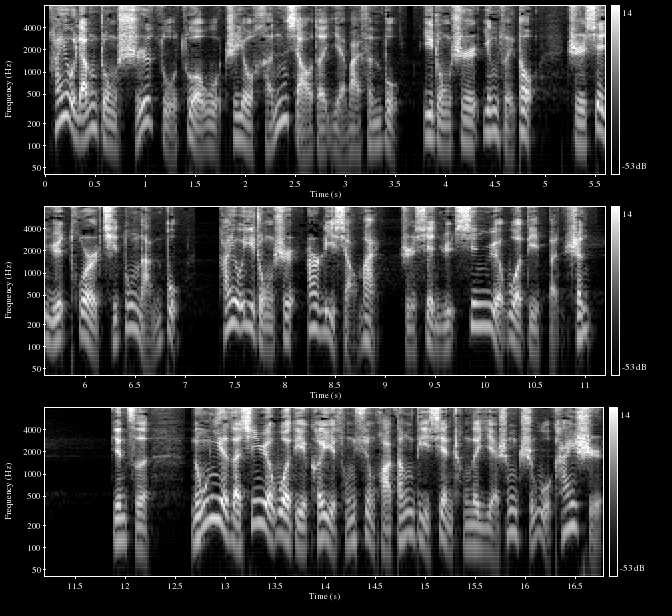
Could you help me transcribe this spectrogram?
还有两种始祖作物只有很小的野外分布，一种是鹰嘴豆，只限于土耳其东南部；还有一种是二粒小麦，只限于新月沃地本身。因此。农业在新月沃地可以从驯化当地现成的野生植物开始，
